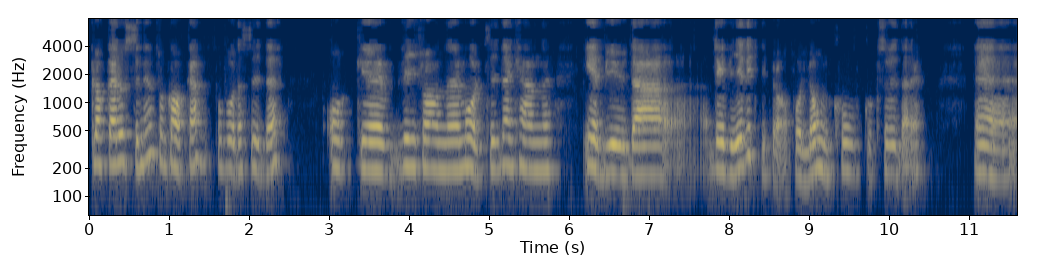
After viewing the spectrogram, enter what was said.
plocka russinen från kakan på båda sidor. Och eh, vi från eh, måltiden kan erbjuda det vi är riktigt bra på, långkok och så vidare. Eh,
